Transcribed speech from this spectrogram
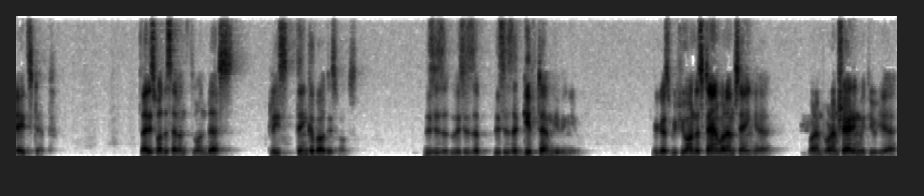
eighth step. That is what the seventh one does. Please think about this, folks. This is a, this is a this is a gift I'm giving you. Because if you understand what I'm saying here, what I'm, what I'm sharing with you here,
